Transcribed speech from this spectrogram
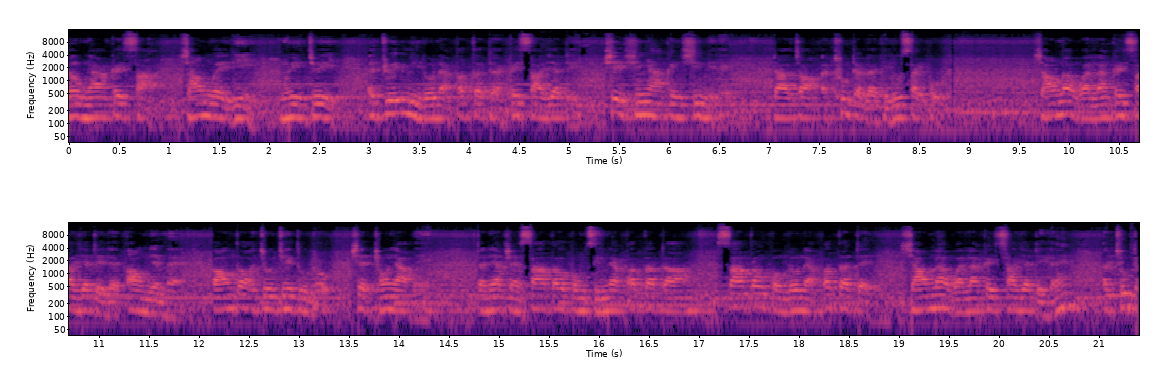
လုပ်ငန်းကိစ္စရောင်းဝယ်ရေးငွေကြွေးအကျွေးမီတို့နဲ့ပတ်သက်တဲ့ကိစ္စရက်တွေဖြည့်ရှင်းရကိန်းရှိနေတယ်။ဒါကြောင့်အထုတက်လည်းကြိုးဆိုင်ဖို့ ရောင်းတဲ့ဝန်လန်းကိစ္စရက်တွေလည်းအောင်မြင်မယ်။ကောင်းသောအကျိုးကျေးဇူးတို့ဖြစ်ထွန်းရမယ်။တနည်းအားဖြင့်စားသောကုန်စည်နဲ့ပတ်သက်တာစားသောကုန်တို့နဲ့ပတ်သက်တဲ့ရောင်းတဲ့ဝန်လန်းကိစ္စရက်တွေလည်းအထုတ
